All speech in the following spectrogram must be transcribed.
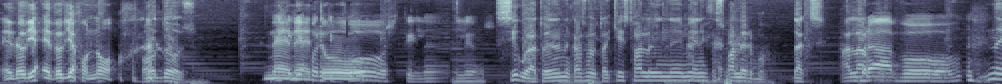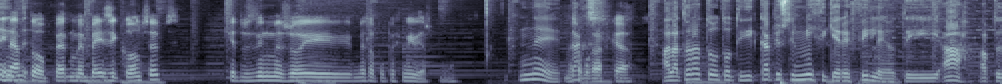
εδώ, δια- εδώ διαφωνώ. Όντως. ναι, Έχει ναι, διαφορετικό το... στυλ, ε, τελείως. Σίγουρα το ένα είναι κάστρο το και το άλλο είναι μια νύχτα στο Παλέρμο. Εντάξει. Αλλά... Μπράβο! Ναι, είναι ναι. αυτό. Παίρνουμε basic concepts και τους δίνουμε ζωή μέσα από παιχνίδια, ας πούμε. Ναι, Μέσα από εντάξει. γραφικά. Αλλά τώρα το, το ότι κάποιος θυμήθηκε, ρε φίλε, ότι α, από το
